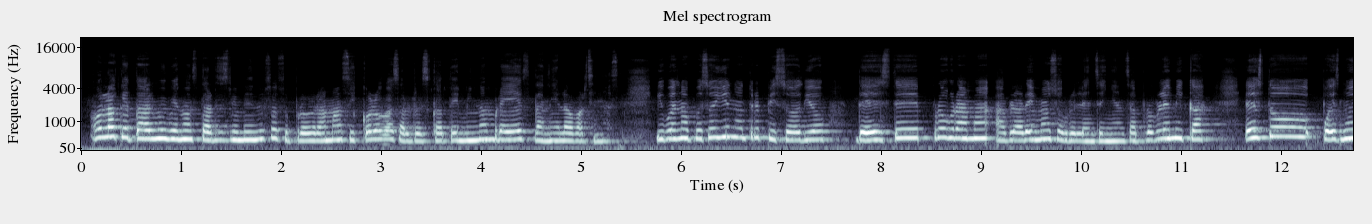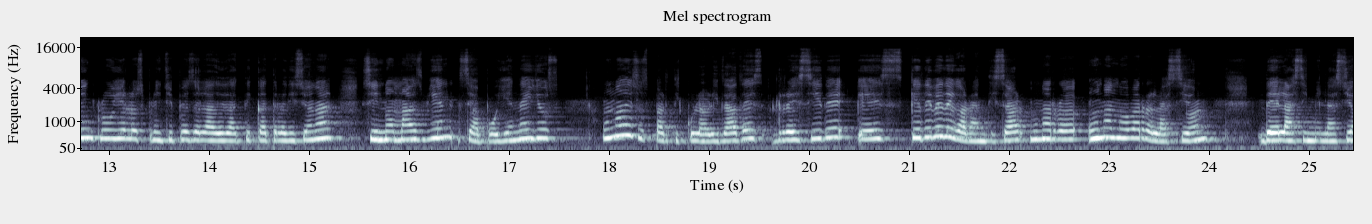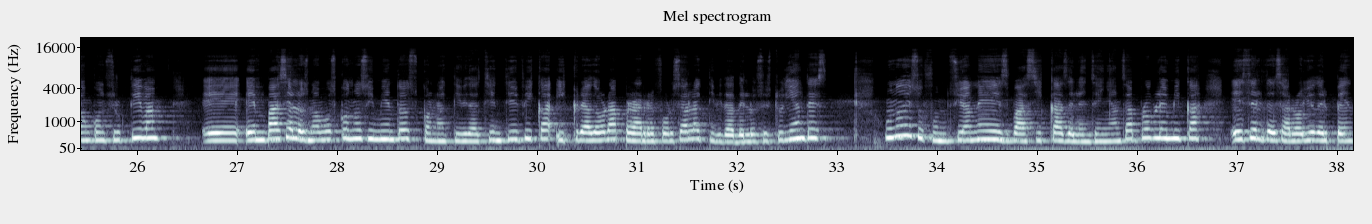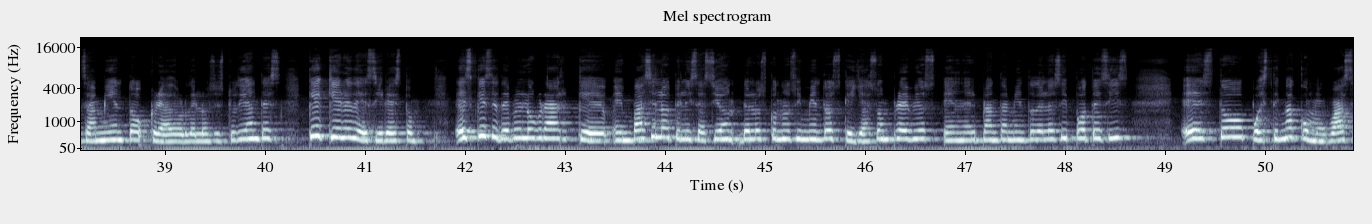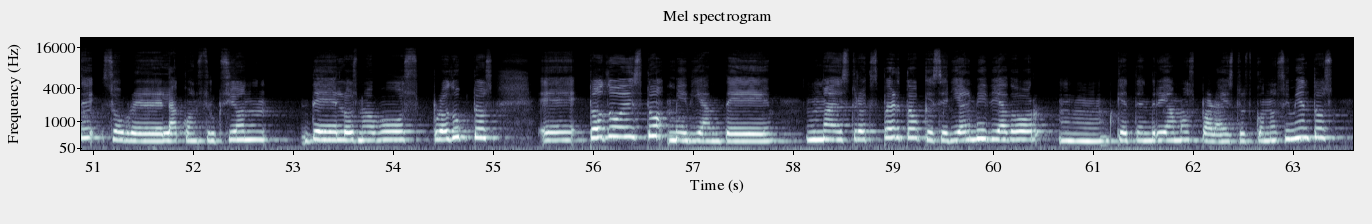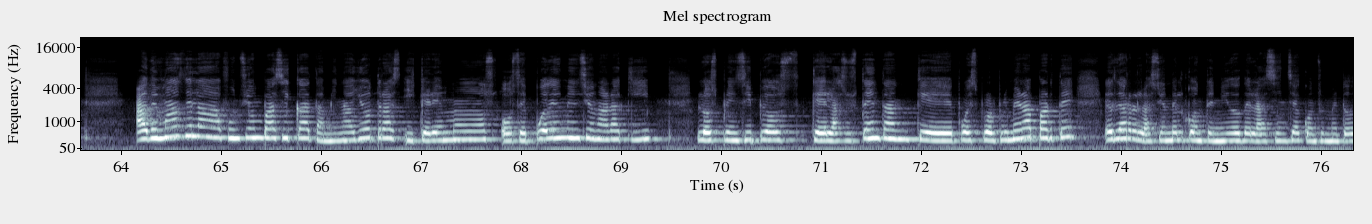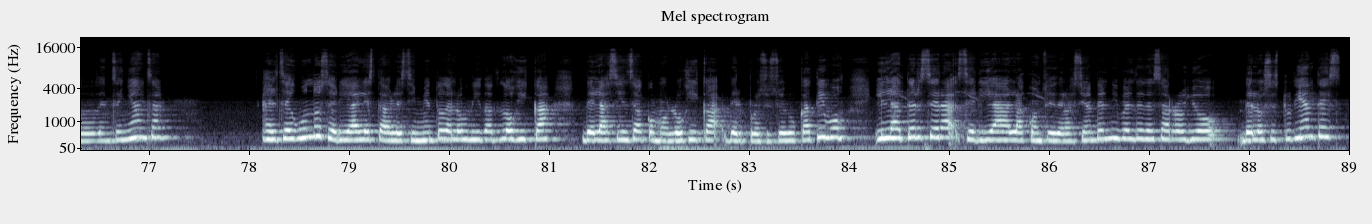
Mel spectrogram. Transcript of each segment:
Hola, ¿qué tal? Muy buenas tardes. Bienvenidos a su programa Psicólogas al Rescate. Mi nombre es Daniela Bárcenas. Y bueno, pues hoy en otro episodio de este programa hablaremos sobre la enseñanza problemática. Esto pues no incluye los principios de la didáctica tradicional, sino más bien se apoya en ellos. Una de sus particularidades reside es que debe de garantizar una, una nueva relación de la asimilación constructiva eh, en base a los nuevos conocimientos con la actividad científica y creadora para reforzar la actividad de los estudiantes. Una de sus funciones básicas de la enseñanza problemática es el desarrollo del pensamiento creador de los estudiantes. ¿Qué quiere decir esto? Es que se debe lograr que en base a la utilización de los conocimientos que ya son previos en el planteamiento de las hipótesis, esto pues tenga como base sobre la construcción de los nuevos productos. Eh, todo esto mediante un maestro experto que sería el mediador mm, que tendríamos para estos conocimientos. Además de la función básica, también hay otras y queremos o se pueden mencionar aquí los principios que la sustentan, que pues por primera parte es la relación del contenido de la ciencia con su método de enseñanza. El segundo sería el establecimiento de la unidad lógica de la ciencia como lógica del proceso educativo y la tercera sería la consideración del nivel de desarrollo de los estudiantes.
